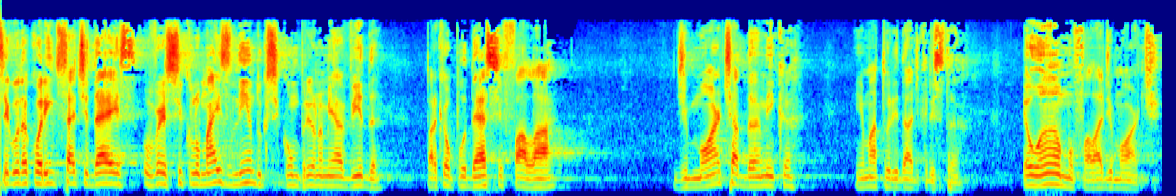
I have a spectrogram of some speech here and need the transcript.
2 Coríntios 7,10, o versículo mais lindo que se cumpriu na minha vida, para que eu pudesse falar de morte adâmica e maturidade cristã. Eu amo falar de morte.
